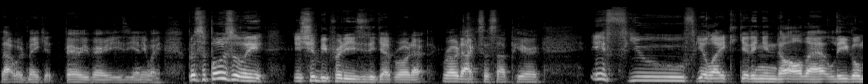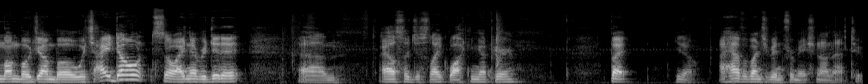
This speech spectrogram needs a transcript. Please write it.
that would make it very, very easy anyway. But supposedly, it should be pretty easy to get road, road access up here if you feel like getting into all that legal mumbo jumbo, which I don't, so I never did it. Um, I also just like walking up here. But, you know, I have a bunch of information on that too.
